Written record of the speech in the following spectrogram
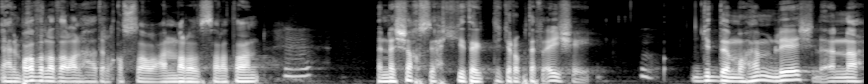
يعني بغض النظر عن هذه القصة وعن مرض السرطان إن الشخص يحكي تج- تجربته في أي شيء. جدا مهم. ليش؟ لأنه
